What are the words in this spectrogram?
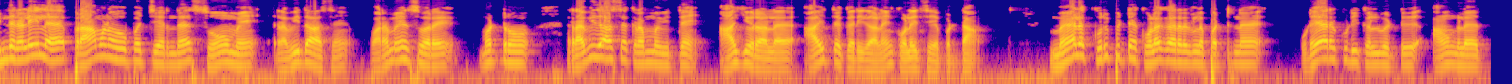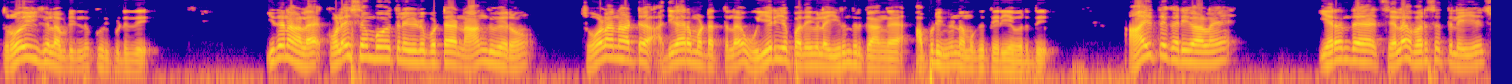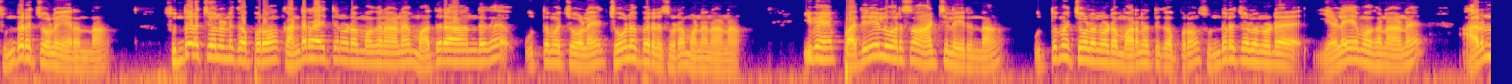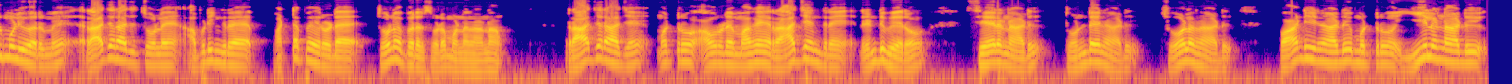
இந்த நிலையில் பிராமண வகுப்பைச் சேர்ந்த சோமே ரவிதாசன் பரமேஸ்வரன் மற்றும் ரவிதாச கிரமவித்தன் ஆகியோரால் ஆயுத்த கரிகாலன் கொலை செய்யப்பட்டான். மேலே குறிப்பிட்ட கொலைகாரர்களை பற்றின உடையாரக்குடி கல்வெட்டு அவங்கள துரோகிகள் அப்படின்னு குறிப்பிடுது. இதனால் கொலை சம்பவத்தில் ஈடுபட்ட நான்கு பேரும் சோழ நாட்டு அதிகார மட்டத்தில் உயரிய பதவியில் இருந்திருக்காங்க அப்படின்னு நமக்கு தெரிய வருது. ஆயுத்த கரிகாலன் இறந்த சில வருஷத்திலேயே சுந்தர சோழன் இறந்தான். சுந்தர சோழனுக்கு அப்புறம் கண்டராயத்தனோட மகனான மதுராந்தக உத்தம சோழன் சோழ பேரரசோட மன்னனானான். இவன் பதினேழு வருஷம் ஆட்சியில் இருந்தான். உத்தம சோழனோட மரணத்துக்கு அப்புறம் சுந்தர சோழனோட இளைய மகனான அருள்மொழிவர்மே ராஜராஜ சோழன் அப்படிங்கிற பட்டப்பெயரோட சோழ பேரரசோட மன்னனானான். ராஜராஜன் மற்றும் அவனுடைய மகன் ராஜேந்திரன் ரெண்டு பேரும் சேரநாடு தொண்டை நாடு சோழ நாடு பாண்டிய நாடு மற்றும் ஈழ நாடு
